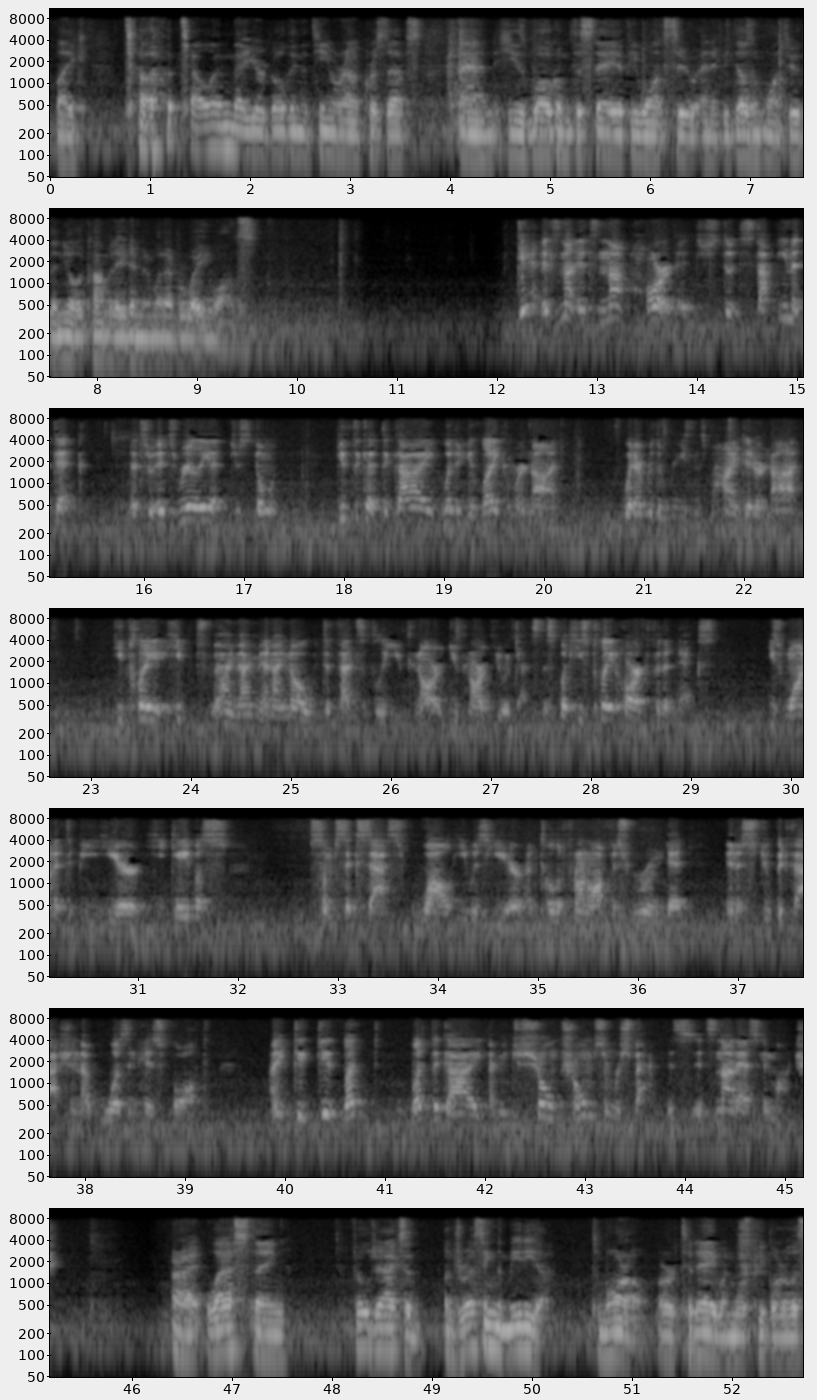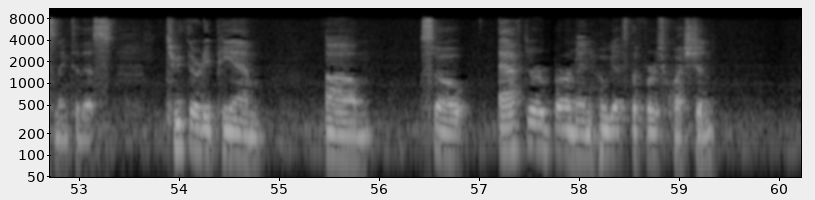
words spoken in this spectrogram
Like, t- tell him that you're building the team around Kristaps, and he's welcome to stay if he wants to, and if he doesn't want to, then you'll accommodate him in whatever way he wants. Yeah, it's not it's not hard. It just stop being a dick. That's it's really it. Just don't give the the guy whether you like him or not, whatever the reasons behind it or not. He played he I, I, and I know defensively you can argue you can argue against this, but he's played hard for the Knicks. He's wanted to be here. He gave us some success while he was here until the front office ruined it in a stupid fashion that wasn't his fault. I get, get let let the guy. I mean, just show him show him some respect. It's it's not asking much. All right, last thing. Phil Jackson addressing the media tomorrow or today when most people are listening to this, 2:30 p.m. Um, so after Berman, who gets the first question?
